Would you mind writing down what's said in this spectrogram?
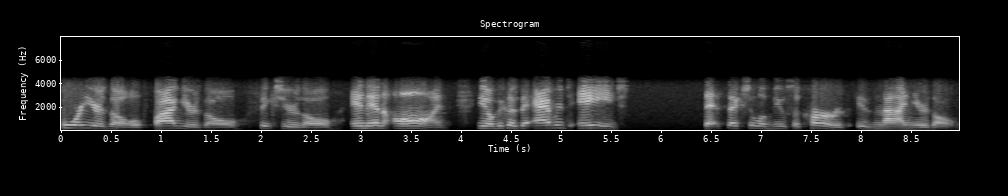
four years old, five years old, six years old, and then on, you know, because the average age that sexual abuse occurs is nine years old.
